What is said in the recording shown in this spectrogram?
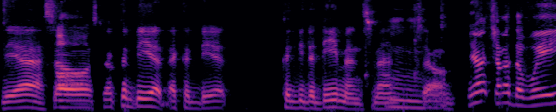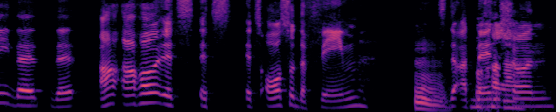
Yeah, so oh. so it could be it. That could be it. Could be the demons, man. Mm. So yeah, tsaka the way that that uh, ako it's it's it's also the fame. Mm. It's the attention. Baka,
